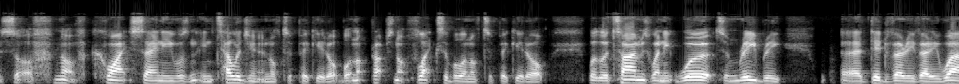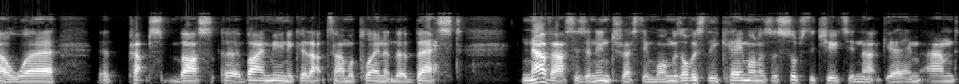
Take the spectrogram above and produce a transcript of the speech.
sort of not quite saying he wasn't intelligent enough to pick it up, but not perhaps not flexible enough to pick it up. But there were times when it worked, and Ribery uh, did very very well. Where uh, perhaps Bas, uh, Bayern Munich at that time were playing at their best. Navas is an interesting one because obviously he came on as a substitute in that game, and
